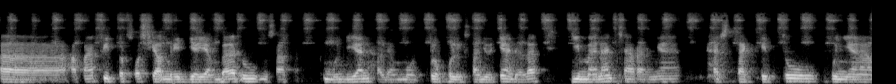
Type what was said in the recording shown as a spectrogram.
eh, apa fitur sosial media yang baru misalkan. Kemudian hal yang mau lo kulik selanjutnya adalah gimana caranya hashtag itu punya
